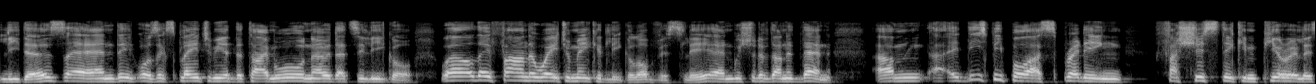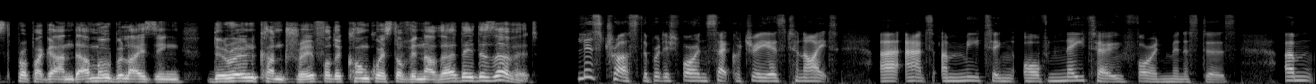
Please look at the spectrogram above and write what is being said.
leaders, and it was explained to me at the time, "Oh no, that's illegal." Well, they found a way to make it legal, obviously, and we should have done it then. Um, uh, these people are spreading fascistic imperialist propaganda, mobilizing their own country for the conquest of another. They deserve it. Liz Truss, the British Foreign Secretary, is tonight uh, at a meeting of NATO foreign ministers. Um,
